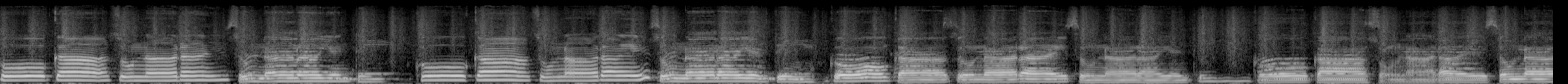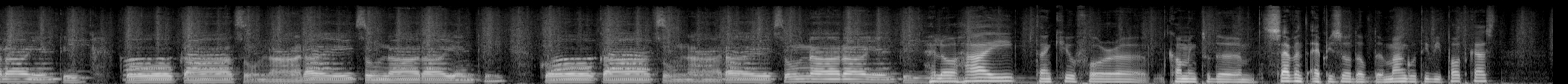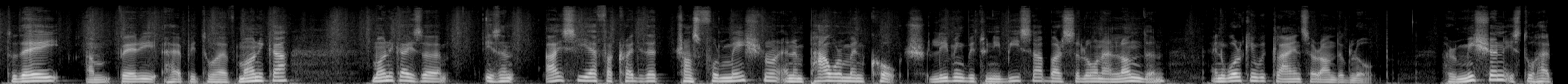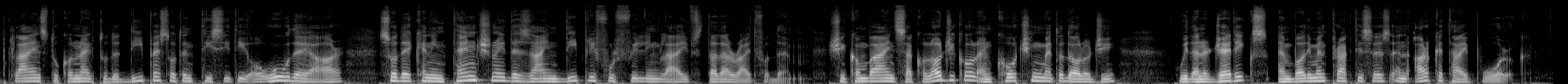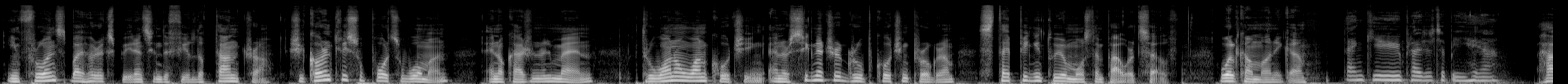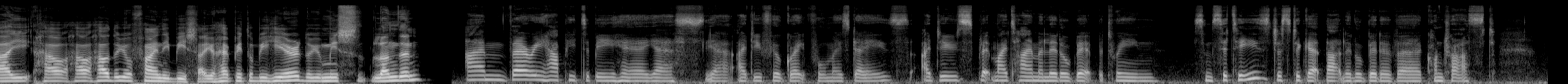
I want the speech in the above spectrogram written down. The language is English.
Coca sonarai, sonarai en ti. Coca sonarai, sonarai en ti. Coca sonarai, sonarai en ti. Coca sonarai, sonarai en ti. Coca sonarai, sonarai en ti. Hello, hi. Thank you for uh, coming to the seventh episode of the Mango TV podcast. Today, I'm very happy to have Monica. Monica is a is an ICF accredited transformational and empowerment coach, living between Ibiza, Barcelona, and London, and working with clients around the globe. Her mission is to help clients to connect to the deepest authenticity of who they are so they can intentionally design deeply fulfilling lives that are right for them. She combines psychological and coaching methodology with energetics, embodiment practices, and archetype work, influenced by her experience in the field of Tantra. She currently supports women and occasionally men through one on one coaching and her signature group coaching program, Stepping into Your Most Empowered Self. Welcome, Monica. Thank you. Pleasure to be here. Hi, how, how, how do you find Ibiza? Are you happy to be here? Do you miss London? I'm very happy to be here. Yes. Yeah, I do feel grateful most days. I do split my time a little bit between some cities just to get that little bit of a contrast,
